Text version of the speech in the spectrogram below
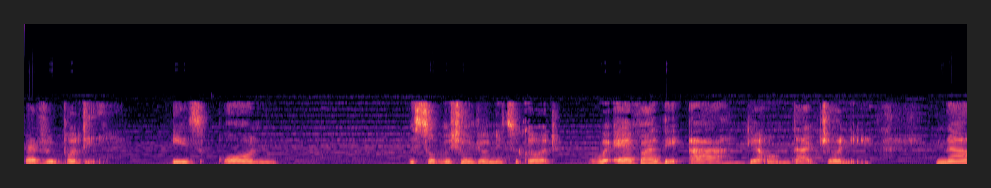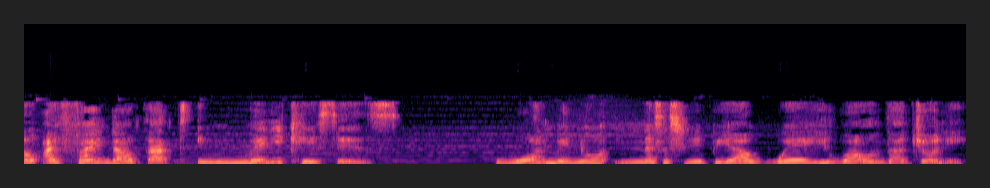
everybody is on the submission journey to God. Wherever they are, they're on that journey. Now, I find out that in many cases, one may not necessarily be aware you are on that journey,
